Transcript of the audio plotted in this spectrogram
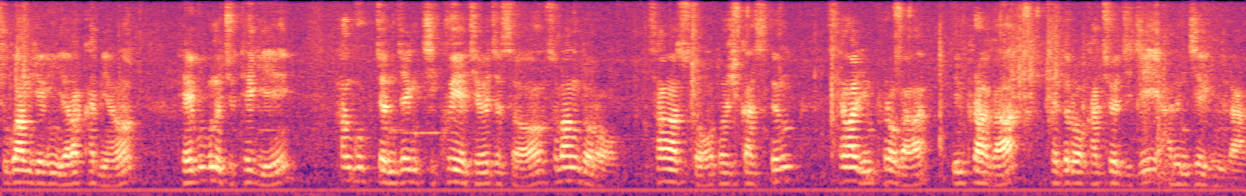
주거 환경이 열악하며 대부분의 주택이 한국 전쟁 직후에 지어져서 소방도로, 상하수도, 도시가스 등 생활 인프라가 인프라가 제대로 갖춰지지 않은 지역입니다.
